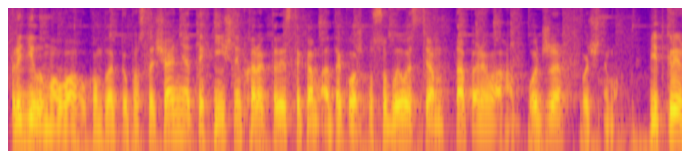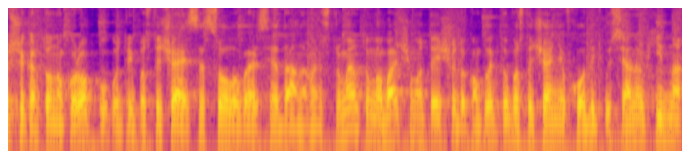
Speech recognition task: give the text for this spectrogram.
Приділимо увагу комплекту постачання, технічним характеристикам, а також особливостям та перевагам. Отже, почнемо. Відкривши картонну коробку, у котрій постачається соло-версія даного інструменту, ми бачимо те, що до комплекту постачання входить уся необхідна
